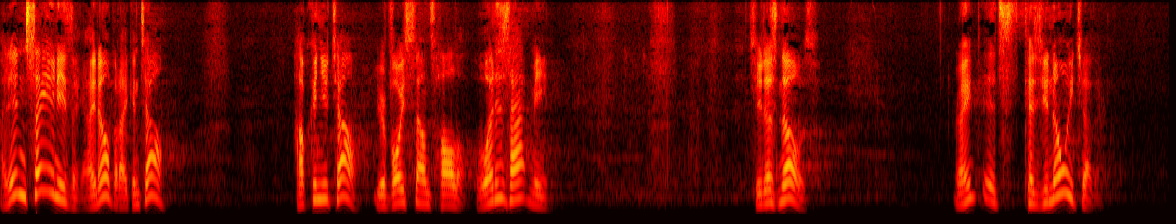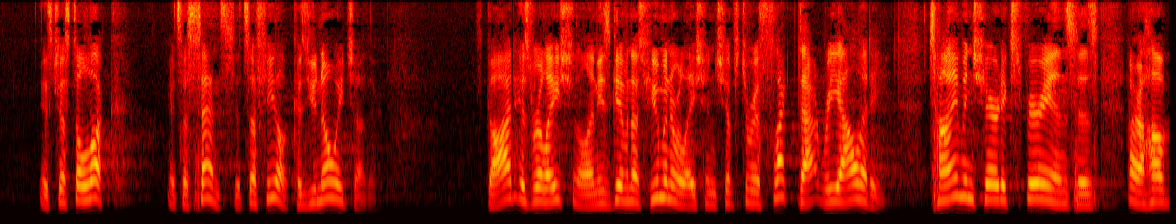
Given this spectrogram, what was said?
I didn't say anything. I know, but I can tell. How can you tell? Your voice sounds hollow. What does that mean? She just knows. Right? It's because you know each other. It's just a look, it's a sense, it's a feel, because you know each other. God is relational, and He's given us human relationships to reflect that reality. Time and shared experiences are how,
